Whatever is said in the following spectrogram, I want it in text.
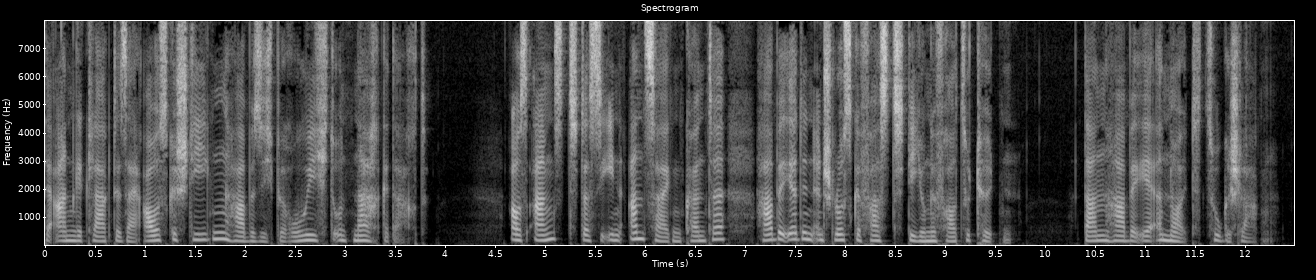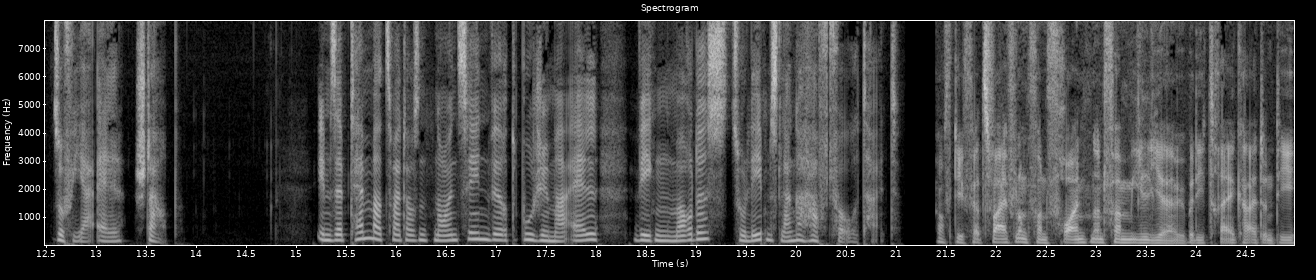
der Angeklagte sei ausgestiegen, habe sich beruhigt und nachgedacht. Aus Angst, dass sie ihn anzeigen könnte, habe er den Entschluss gefasst, die junge Frau zu töten. Dann habe er erneut zugeschlagen. Sophia L. starb. Im September 2019 wird Boujemael wegen Mordes zu lebenslanger Haft verurteilt. Auf die Verzweiflung von Freunden und Familie, über die Trägheit und die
